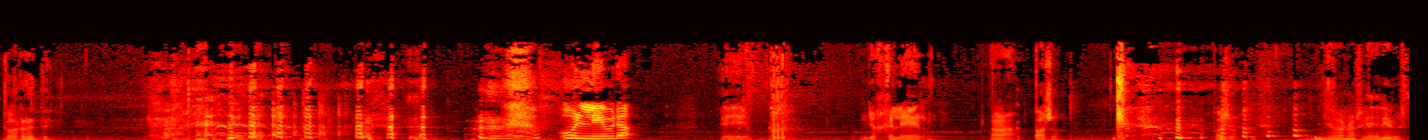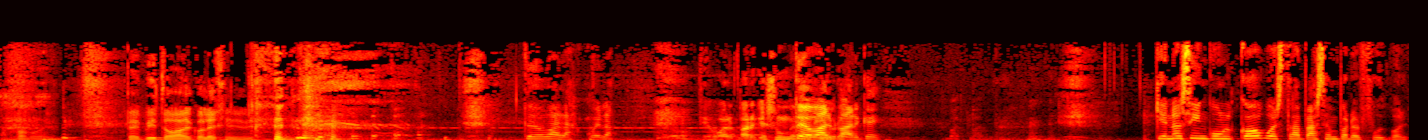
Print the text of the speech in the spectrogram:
Torrente. Un libro. Eh, yo es que leer. Nada, paso. Paso. Yo no soy de libros tampoco. ¿eh? Pepito va al colegio. Te va a la escuela. Te va al parque es un gran va al parque. ¿Quién os inculcó vuestra pasión por el fútbol?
